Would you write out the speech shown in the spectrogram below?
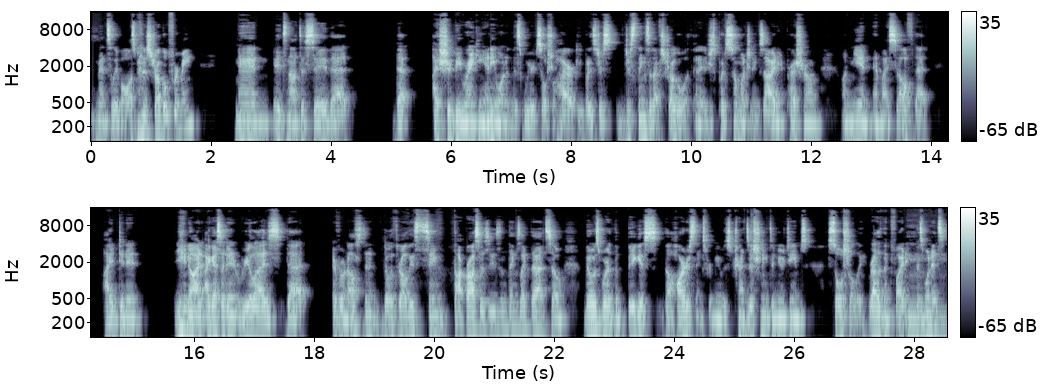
mentally have always been a struggle for me. Mm-hmm. And it's not to say that that I should be ranking anyone in this weird social hierarchy, but it's just just things that I've struggled with, and it just puts so much anxiety and pressure on on me and, and myself that I didn't, you know, I, I guess I didn't realize that everyone else didn't go through all these same thought processes and things like that. So those were the biggest, the hardest things for me was transitioning to new teams socially rather than fighting. Because when it's Mm.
